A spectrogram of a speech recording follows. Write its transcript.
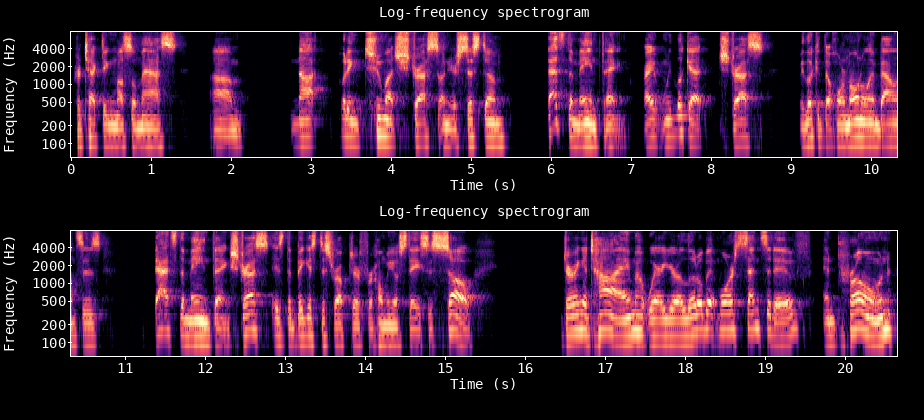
protecting muscle mass, um, not putting too much stress on your system. That's the main thing, right? When we look at stress, we look at the hormonal imbalances. That's the main thing. Stress is the biggest disruptor for homeostasis. So, during a time where you're a little bit more sensitive and prone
